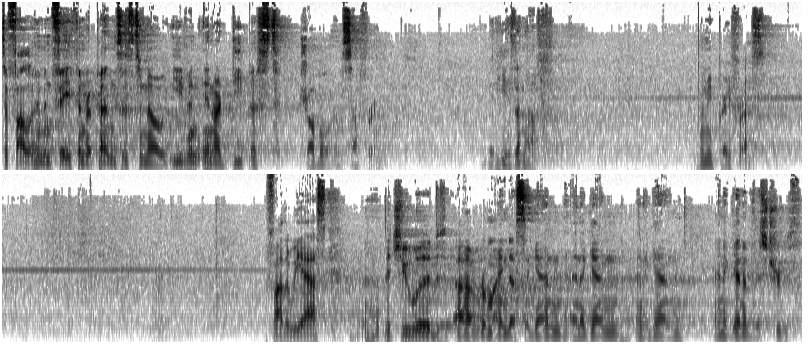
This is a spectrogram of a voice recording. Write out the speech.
To follow him in faith and repentance is to know, even in our deepest trouble, and suffering, that He is enough. Let me pray for us. Father, we ask uh, that you would uh, remind us again and again and again and again of this truth.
